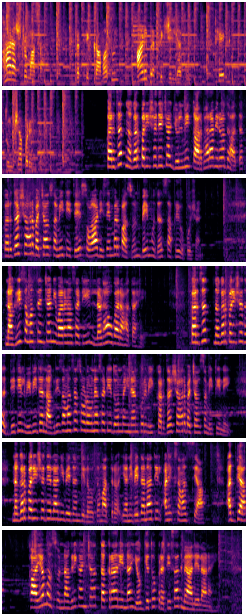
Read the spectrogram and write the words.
महाराष्ट्र मासा प्रत्येक गावातून आणि प्रत्येक जिल्ह्यातून थेट तुमच्यापर्यंत. कर्जत नगर परिषदेच्या जुलमी कारभाराविरोधात कर्जत शहर बचाव समितीचे सोळा डिसेंबरपासून बेमुदत साखळी उपोषण. नागरी समस्यांच्या निवारणासाठी लढा उभा राहत आहे. कर्जत नगर परिषद हद्दीतील विविध नागरी समस्या सोडवण्यासाठी दोन महिन्यांपूर्वी कर्जत शहर बचाव समितीने नगर परिषदेला निवेदन दिलं होतं. मात्र या निवेदनातील अनेक समस्या अद्याप कायम असून नागरिकांच्या तक्रारींना योग्य तो प्रतिसाद मिळालेला नाही.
